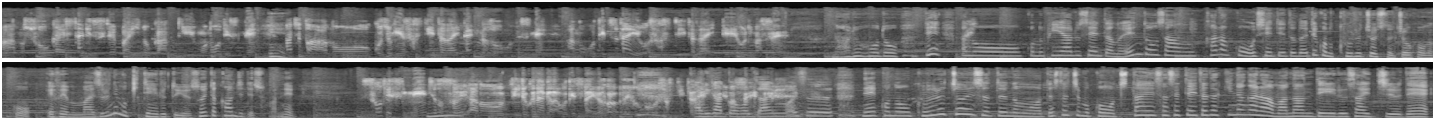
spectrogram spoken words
まあ、あの紹介したりすればいいのかっていうものをですね、えまあ、ちょっとあのご助言させていただいたりなどのですねあのお手伝いをさせていただいております。なるほどで、あのー、この PR センターの遠藤さんからこう教えていただいてこのクールチョイスの情報がこう FM 舞鶴にも来ているというそういった感じですかね。そうですね、ちょっとそういう、あの微力ながらお手伝いを させていただいてありがとうございます。ね、このクールチョイスというのも私たちもこうお伝えさせていただきながら学んでいる最中で、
